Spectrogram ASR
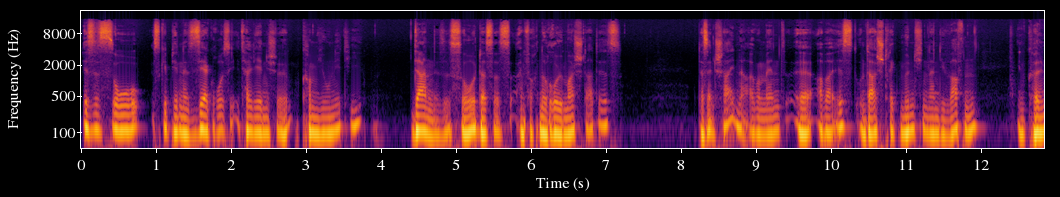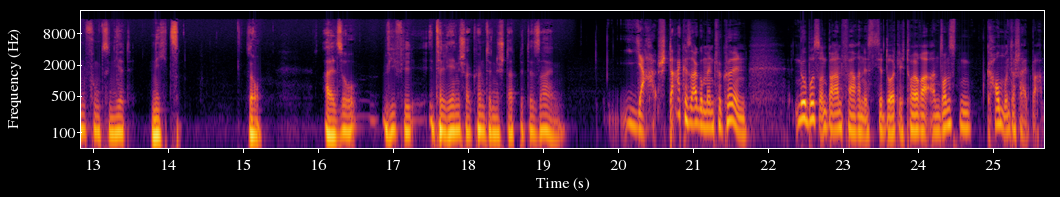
ist es so, es gibt hier eine sehr große italienische Community. Dann ist es so, dass es einfach eine Römerstadt ist. Das entscheidende Argument äh, aber ist, und da streckt München dann die Waffen, in Köln funktioniert nichts. So. Also, wie viel italienischer könnte eine Stadt bitte sein? Ja, starkes Argument für Köln. Nur Bus- und Bahnfahren ist hier deutlich teurer, ansonsten kaum unterscheidbar.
